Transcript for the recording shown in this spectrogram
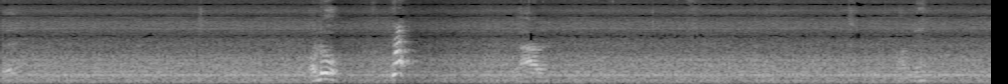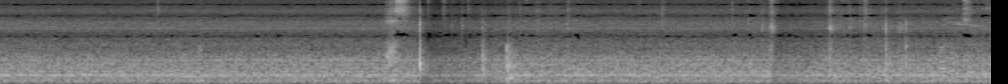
Good. Aduh. Louder. Has. Ready to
